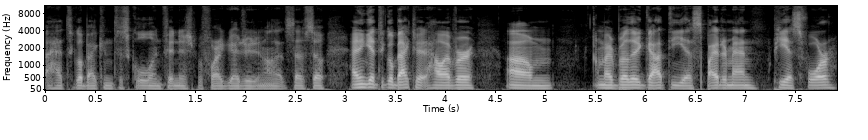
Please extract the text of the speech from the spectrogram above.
I had to go back into school and finish before I graduated and all that stuff. So I didn't get to go back to it. However, um, my brother got the uh, Spider-Man PS4.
